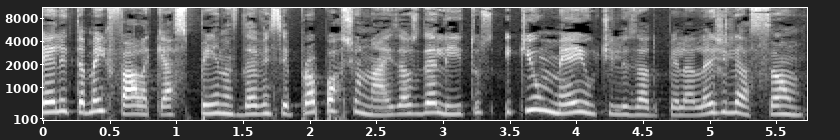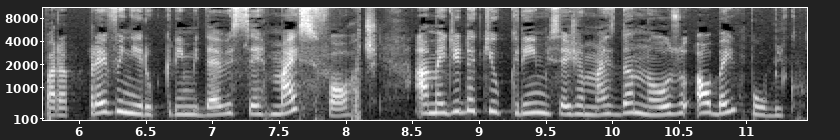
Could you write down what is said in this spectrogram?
Ele também fala que as penas devem ser proporcionais aos delitos e que o meio utilizado pela legislação para prevenir o crime deve ser mais forte à medida que o crime seja mais danoso ao bem público.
